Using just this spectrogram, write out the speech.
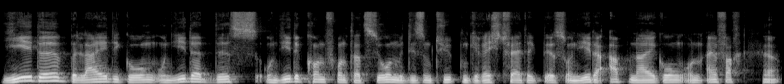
jede Beleidigung und jeder Diss und jede Konfrontation mit diesem Typen gerechtfertigt ist und jede Abneigung und einfach Ja.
